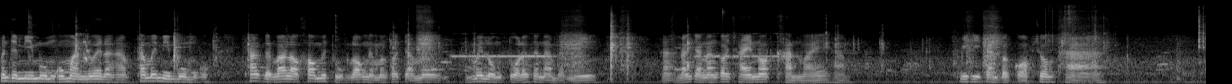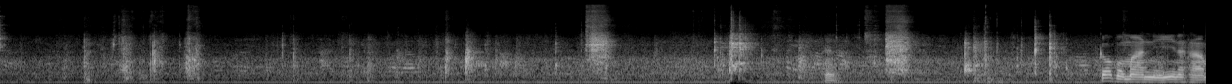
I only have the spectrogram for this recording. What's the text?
มันจะมีมุมของมันด้วยนะครับ ถ้าไม่มีมุม ถ้าเกิดว่าเราเข้าไม่ถูกล็อกเนี่ยมันก็จะไม่ไม่ลงตัวลักษณะแบบนี้หลังจากนั้นก็ใช้น็อตขันไว้ครับ วิธีการประกอบช่วงขาก็ประมาณนี้นะครับ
